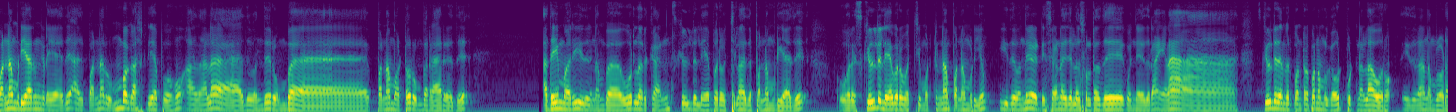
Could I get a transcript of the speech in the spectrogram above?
பண்ண முடியாதுன்னு கிடையாது. அது பண்ணால் ரொம்ப காஸ்ட்லியாக போகும். அதனால் அது வந்து ரொம்ப பண்ண மாட்டோம். ரொம்ப ரேர் அது. அதே மாதிரி இது நம்ம ஊரில் இருக்க அன்ஸ்கில்டு லேபரை வச்சுலாம் இதை பண்ண முடியாது. ஒரு ஸ்கில்டு லேபரை வச்சு மட்டும்தான் பண்ண முடியும். இது வந்து டிஸ்அட்வான்டேஜில் சொல்கிறது கொஞ்சம் இதுதான். ஏன்னா ஸ்கில்டு லேபர் பண்ணுறப்ப நம்மளுக்கு அவுட்புட் நல்லா வரும். இதுதான் நம்மளோட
